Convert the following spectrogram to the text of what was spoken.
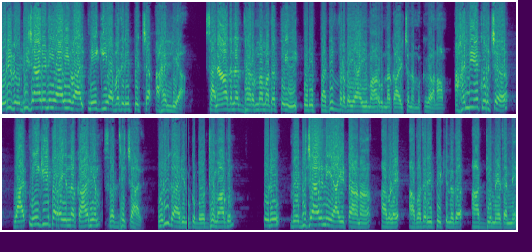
ഒരു വ്യഭിചാരിണിയായി വാൽമീകി അവതരിപ്പിച്ച അഹല്യ സനാതന ധർമ്മ മതത്തിൽ ഒരു പതിവ്രതയായി മാറുന്ന കാഴ്ച നമുക്ക് കാണാം. അഹല്യയെക്കുറിച്ച് വാൽമീകി പറയുന്ന കാര്യം ശ്രദ്ധിച്ചാൽ ഒരു കാര്യം നമുക്ക് ബോധ്യമാകും. ഒരു വ്യഭിചാരിണിയായിട്ടാണ് അവളെ അവതരിപ്പിക്കുന്നത് ആദ്യമേ തന്നെ.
